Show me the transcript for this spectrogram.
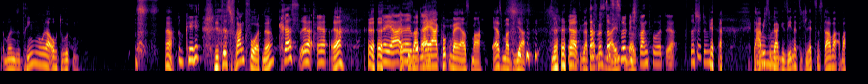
wollen Sie trinken oder auch drücken? Ja. Okay. Das ist Frankfurt, ne? Krass, ja, ja. Ja. Naja, ich hab gesagt, naja, gucken wir erstmal. Erstmal Bier. Ne? ja, gesagt, das, da ist, das ist wirklich das. Frankfurt, ja. Das stimmt. Da oh, habe ich sogar gesehen, als ich letztens da war, aber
